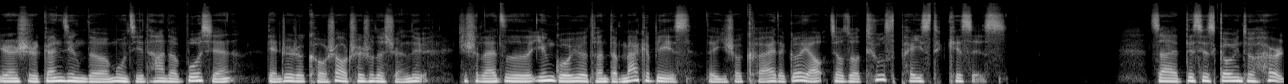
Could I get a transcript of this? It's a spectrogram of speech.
依然是干净的木吉他的拨弦，点缀着口哨吹出的旋律。这是来自英国乐团 The Maccabees 的一首可爱的歌谣，叫做《Toothpaste Kisses》。在《This Is Going to Hurt》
